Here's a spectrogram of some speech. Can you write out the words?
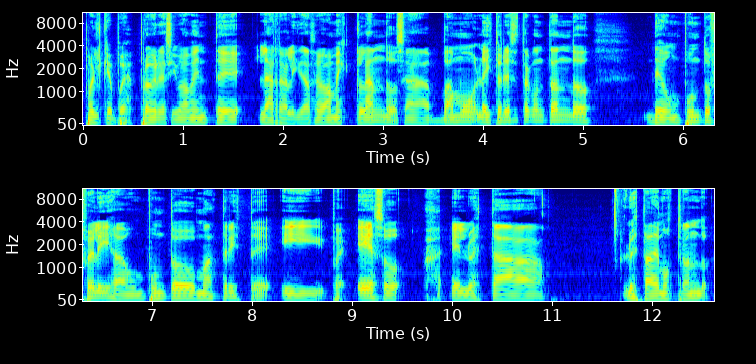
Porque pues progresivamente la realidad se va mezclando. O sea, vamos, la historia se está contando de un punto feliz a un punto más triste. Y pues eso él lo está. lo está demostrando.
